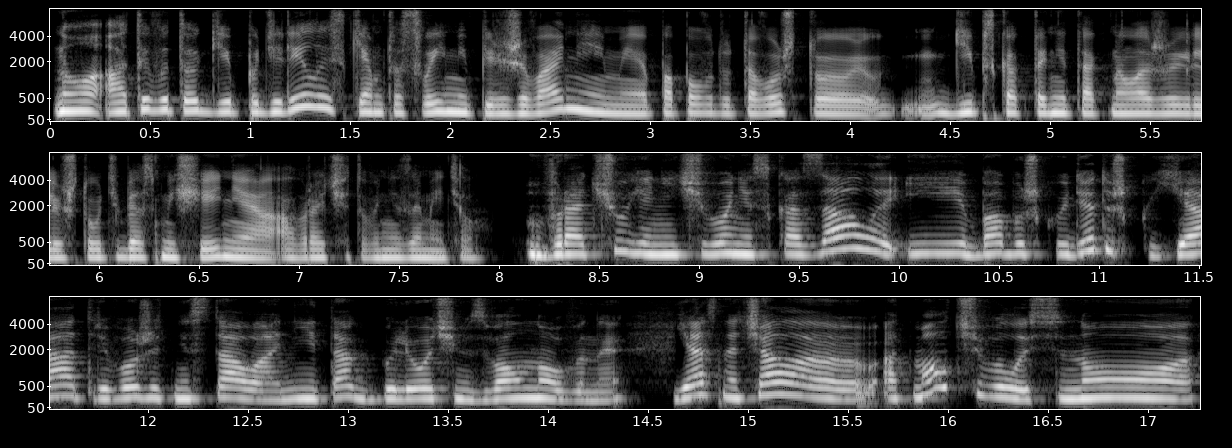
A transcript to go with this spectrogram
Ну, а ты в итоге поделилась с кем-то своими переживаниями по поводу того, что гипс как-то не так наложили, что у тебя смещение, а врач этого не заметил? Врачу я ничего не сказала, и бабушку и дедушку я тревожить не стала. Они и так были очень взволнованы. Я сначала отмалчивалась, но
